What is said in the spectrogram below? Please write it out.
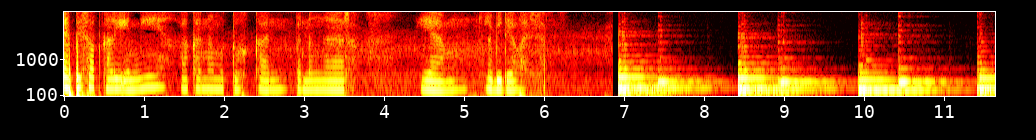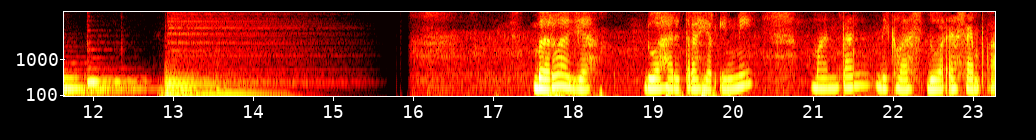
Episode kali ini akan membutuhkan pendengar yang lebih dewasa. Baru aja dua hari terakhir ini mantan di kelas 2 SMA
